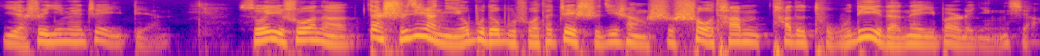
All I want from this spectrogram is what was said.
也是因为这一点，所以说呢，但实际上你又不得不说，他这实际上是受他们他的徒弟的那一辈儿的影响。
